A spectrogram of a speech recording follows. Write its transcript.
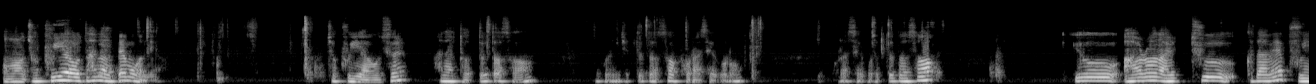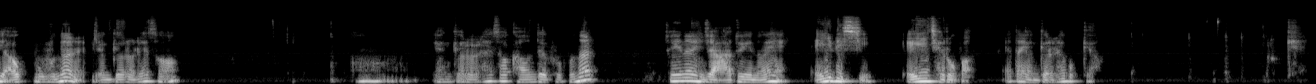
어, 저 Vout 하나를 빼먹었네요. 저 Vout을 하나 더 뜯어서 이걸 이제 뜯어서 보라색으로 보라색으로 뜯어서 요 R1, R2 그 다음에 Vout 부분을 연결을 해서 어, 연결을 해서 가운데 부분을 저희는 이제 아두이노에 ADC A0번에다 연결을 해볼게요. 이렇게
